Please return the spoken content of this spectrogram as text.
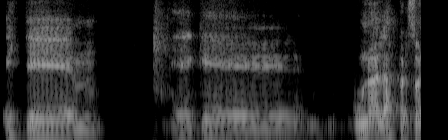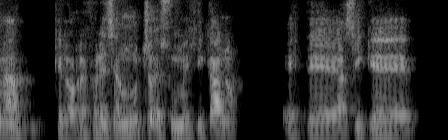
este, eh, que una de las personas que lo referencian mucho es un mexicano, este, así que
